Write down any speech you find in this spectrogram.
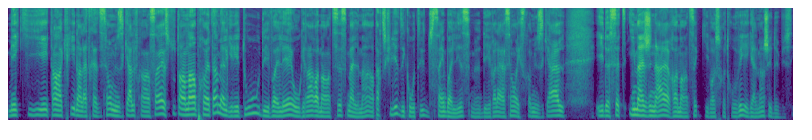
mais qui est ancrée dans la tradition musicale française, tout en empruntant malgré tout des volets au grand romantisme allemand, en particulier des côtés du symbolisme, des relations extra-musicales et de cet imaginaire romantique qui va se retrouver également chez Debussy.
